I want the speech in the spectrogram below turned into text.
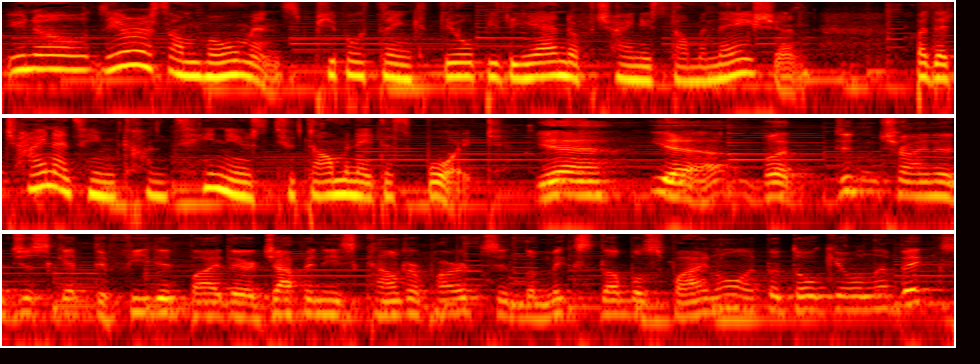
You know, there are some moments people think there will be the end of Chinese domination, but the China team continues to dominate the sport. Yeah, yeah, but didn't China just get defeated by their Japanese counterparts in the mixed doubles final at the Tokyo Olympics?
